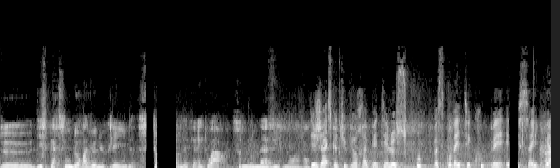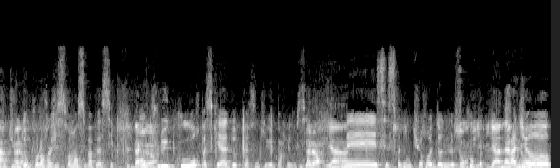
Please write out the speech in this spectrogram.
de dispersion de radionucléides sur des territoires, ce sont les nazis. Déjà, est-ce que tu peux répéter le scoop? Parce qu'on a été coupé et ça est perdu. Ah, alors. Donc pour l'enregistrement, c'est pas passé. En plus court, parce qu'il y a d'autres personnes qui veulent parler aussi. Alors, il y a un- Mais ce serait bien que tu redonnes le donc, scoop. il y a un avion... Radio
